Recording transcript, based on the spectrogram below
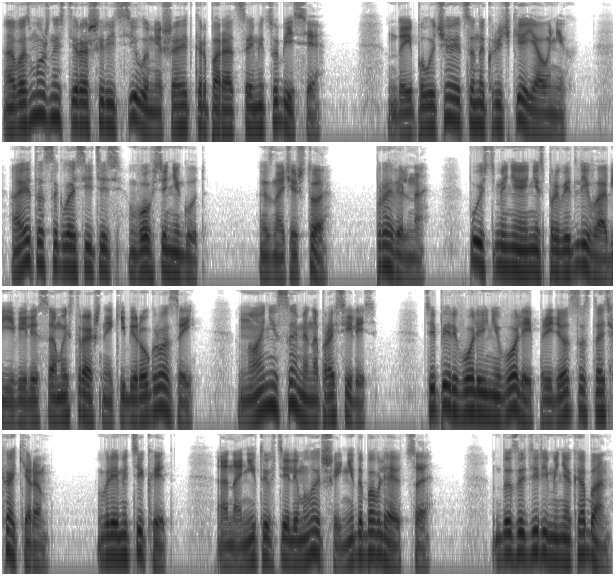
а возможности расширить силу мешает корпорация Mitsubishi. Да и получается на крючке я у них. А это, согласитесь, вовсе не гуд. Значит что? Правильно. Пусть меня и несправедливо объявили самой страшной киберугрозой, но они сами напросились. Теперь волей-неволей придется стать хакером. Время тикает, а наниты в теле младшей не добавляются. Да задери меня, кабан,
